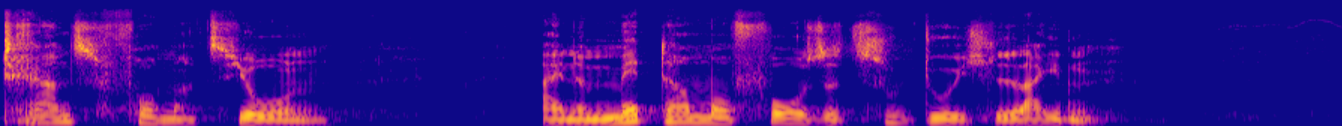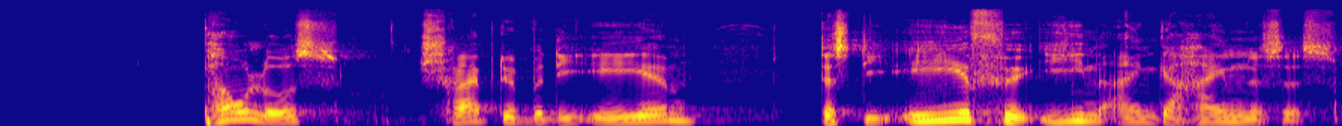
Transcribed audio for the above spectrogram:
Transformation, eine Metamorphose zu durchleiden. Paulus schreibt über die Ehe, dass die Ehe für ihn ein Geheimnis ist.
